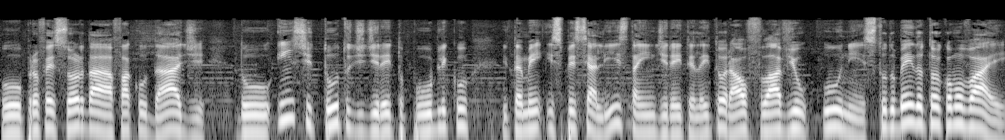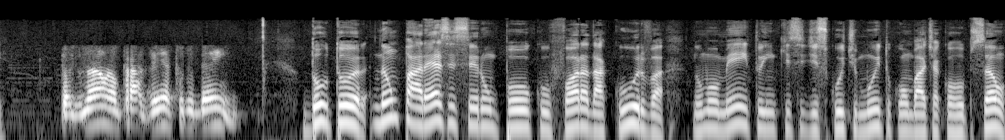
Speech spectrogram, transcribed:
o professor da faculdade do Instituto de Direito Público e também especialista em direito eleitoral, Flávio Unis. Tudo bem, doutor? Como vai? Pois não, é um prazer, tudo bem. Doutor, não parece ser um pouco fora da curva no momento em que se discute muito o combate à corrupção?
